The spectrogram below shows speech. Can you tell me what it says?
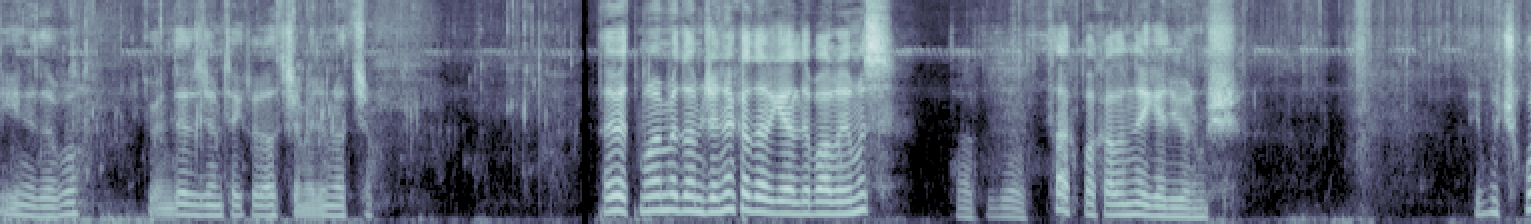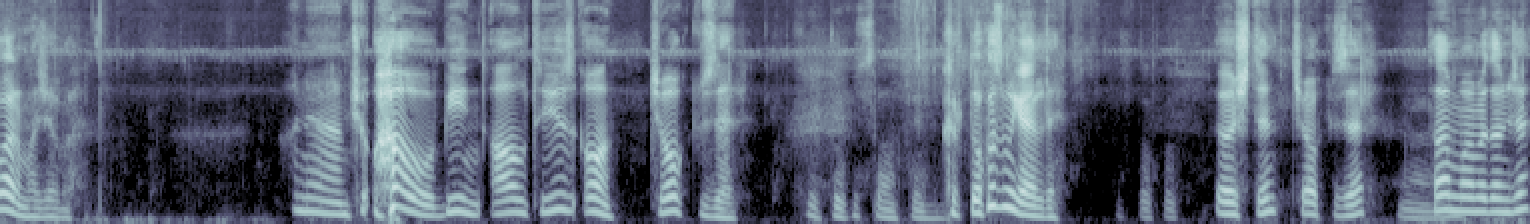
Yine de bu. Göndereceğim tekrar atacağım elimle atacağım. Evet Muhammed amca ne kadar geldi balığımız? Tartacağız. Tak bakalım ne geliyormuş. Bir buçuk var mı acaba? Anam çok... Oh, 1610. Çok güzel. 49 santim. 49 mu geldi? 49. Ölçtün. Çok güzel. Ha. Tamam Muhammed amca.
